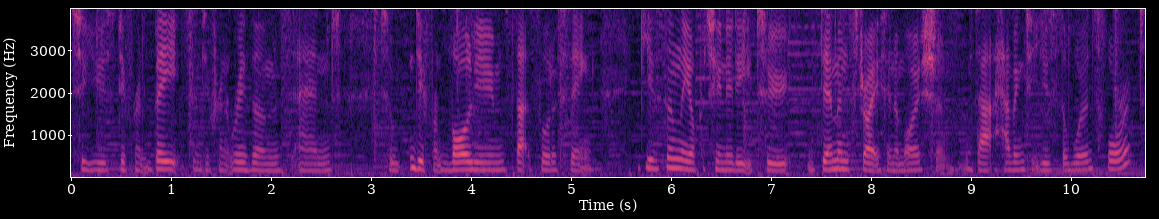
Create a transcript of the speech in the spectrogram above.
to use different beats and different rhythms and to different volumes, that sort of thing, gives them the opportunity to demonstrate an emotion without having to use the words for it.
